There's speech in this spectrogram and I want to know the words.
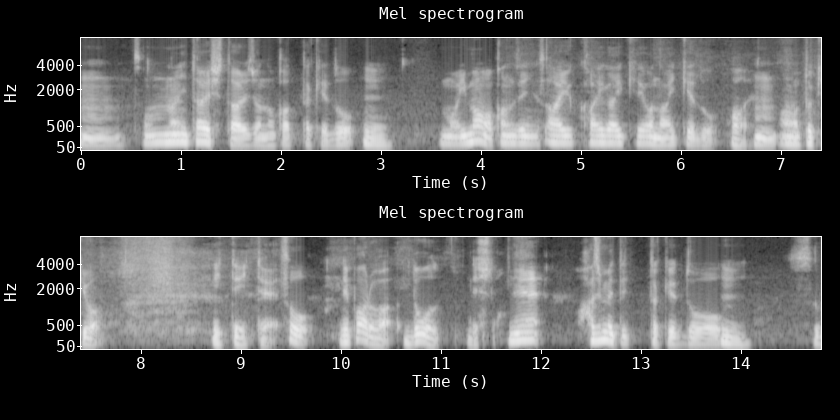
うん、そんなに大したあれじゃなかったけど、うん。もう今は完全にああいう海外系はないけど、はうん、あの時は。い。行っていて。そネパールはどうでした？う。ね。初めて行ったけど、うん。すっ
